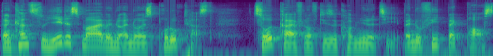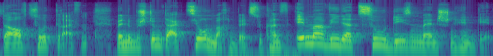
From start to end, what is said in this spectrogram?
dann kannst du jedes Mal, wenn du ein neues Produkt hast, zurückgreifen auf diese Community. Wenn du Feedback brauchst, darauf zurückgreifen. Wenn du bestimmte Aktionen machen willst, du kannst immer wieder zu diesen Menschen hingehen.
